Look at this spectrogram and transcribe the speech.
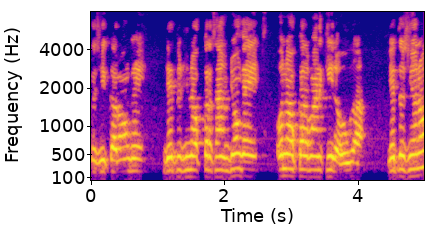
ਤੁਸੀਂ ਕਰੋਗੇ ਜੇ ਤੁਸੀਂ ਨੌਕਰ ਸਮਝੋਗੇ ਉਹ ਨੌਕਰ ਬਣ ਕੇ ਰਹੂਗਾ। ਜੇ ਤੁਸੀਂ ਉਹਨੂੰ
